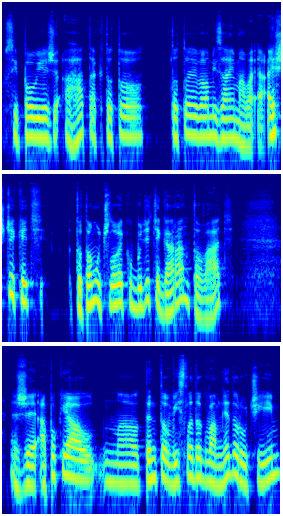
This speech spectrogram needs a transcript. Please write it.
si povie, že aha, tak toto, toto je veľmi zaujímavé. A ešte keď to tomu človeku budete garantovať, že a pokiaľ tento výsledok vám nedoručím,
